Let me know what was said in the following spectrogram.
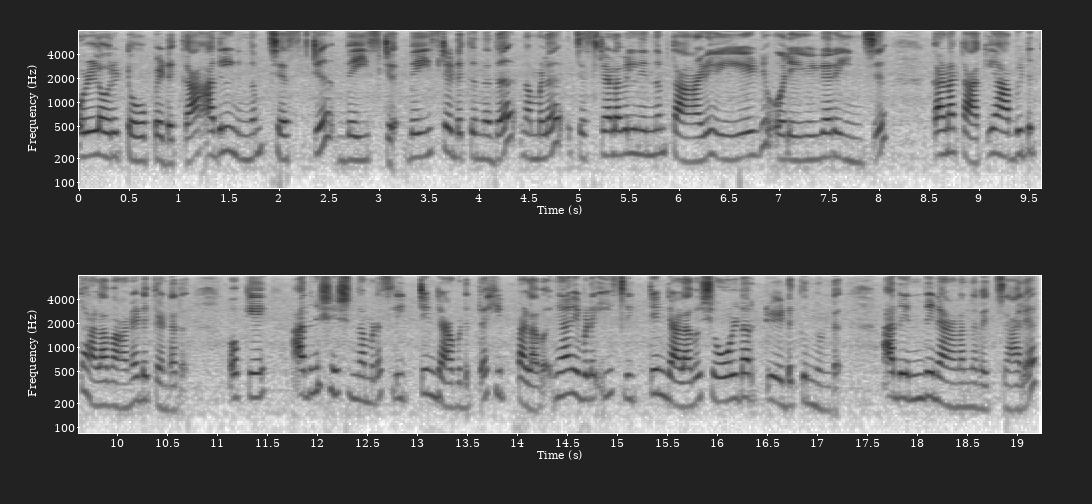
ഉള്ള ഒരു ടോപ്പ് എടുക്കുക. അതിൽ നിന്നും ചെസ്റ്റ് വെയ്സ്റ്റ് വെയ്സ്റ്റ് എടുക്കുന്നത് നമ്മൾ ചെസ്റ്റ് അളവിൽ നിന്നും താഴെ ഏഴ് ഒരു ഏഴര ഇഞ്ച് കണക്കാക്കി അവിടുത്തെ അളവാണ് എടുക്കേണ്ടത്. ഓക്കെ? അതിനുശേഷം നമ്മുടെ സ്ലിറ്റിന്റെ അവിടുത്തെ ഹിപ്പ് അളവ്. ഞാനിവിടെ ഈ സ്ലിറ്റിന്റെ അളവ് ഷോൾഡർ ടു എടുക്കുന്നുണ്ട്. അതെന്തിനാണെന്ന് വെച്ചാൽ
